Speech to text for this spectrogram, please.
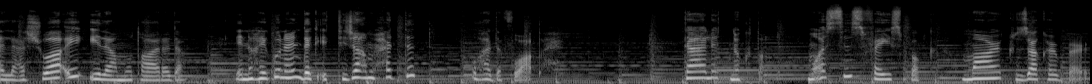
العشوائي إلى مطاردة لأنه هيكون عندك اتجاه محدد وهدف واضح ثالث نقطة مؤسس فيسبوك مارك زوكربيرج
